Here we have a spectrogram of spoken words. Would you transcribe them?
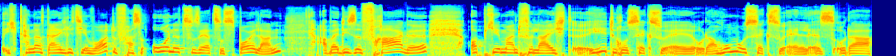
ich kann das gar nicht richtig in Worte fassen, ohne zu sehr zu spoilern, aber diese Frage, ob jemand vielleicht äh, heterosexuell oder homosexuell ist oder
